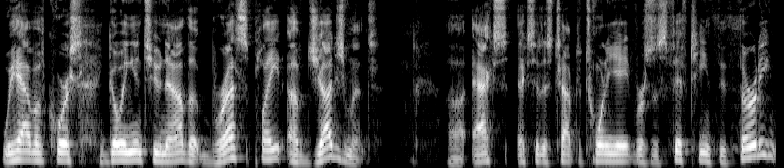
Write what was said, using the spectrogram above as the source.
We have, of course, going into now the breastplate of judgment. Uh, Acts, Exodus chapter 28, verses 15 through 30.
